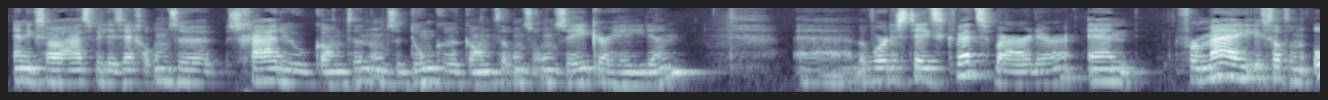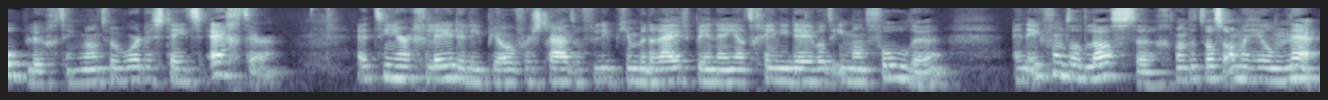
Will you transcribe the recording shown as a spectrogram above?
en ik zou haast willen zeggen onze schaduwkanten, onze donkere kanten, onze onzekerheden. Uh, we worden steeds kwetsbaarder. En voor mij is dat een opluchting, want we worden steeds echter. tien jaar geleden liep je over straat of liep je een bedrijf binnen en je had geen idee wat iemand voelde. En ik vond dat lastig, want het was allemaal heel nep.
